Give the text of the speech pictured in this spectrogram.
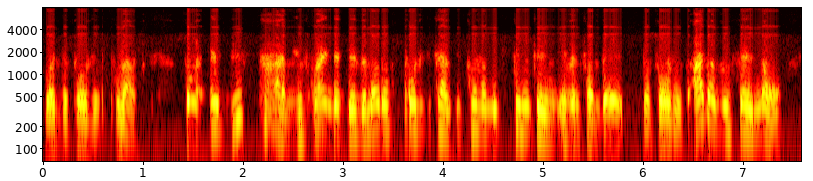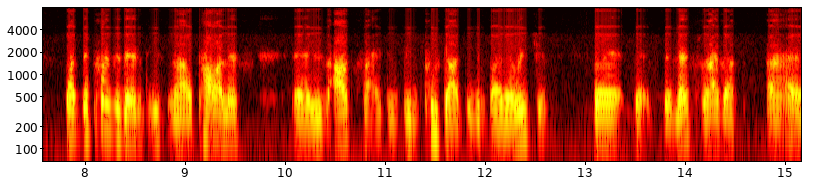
when the soldiers pull out. So at this time, you find that there's a lot of political, economic thinking even from the, the soldiers. Others will say no, but the president is now powerless. Uh, he's outside. He's been pushed out even by the region. The, the, the let's rather uh,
